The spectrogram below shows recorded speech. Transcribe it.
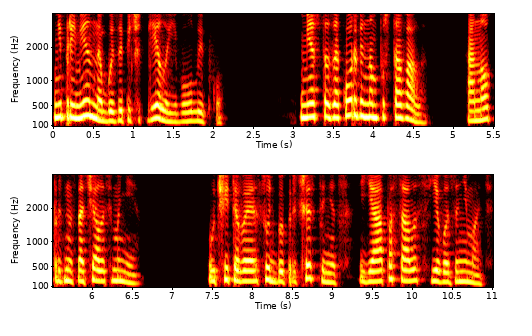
непременно бы запечатлела его улыбку. Место за Корвином пустовало. Оно предназначалось мне. Учитывая судьбы предшественниц, я опасалась его занимать.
